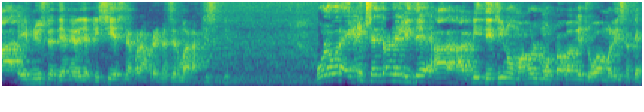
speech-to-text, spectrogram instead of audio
આ એ ન્યૂઝને ધ્યાને લઈને ટીસીએસને પણ આપણે નજરમાં રાખી શકીએ. ઓલ ઓવર આઈટી ક્ષેત્રને લીધે આ આગની તેજીનો માહોલ મોટા ભાગે જોવા મળી શકે.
